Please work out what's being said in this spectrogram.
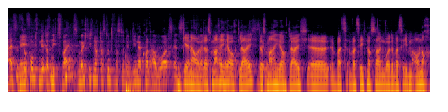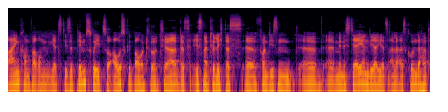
Erstens, so funktioniert das nicht. Zweitens möchte ich noch, dass du uns was zu den DINACON Awards erzählst. Genau, das mache ich auch gleich. Das gut. mache ich auch gleich. Äh, was, was ich noch sagen wollte, was eben auch noch reinkommt, warum jetzt diese PIM Suite so ausgebaut wird, ja, das ist natürlich das äh, von diesen äh, äh, Ministerien, die er jetzt alle als Kunde hat,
